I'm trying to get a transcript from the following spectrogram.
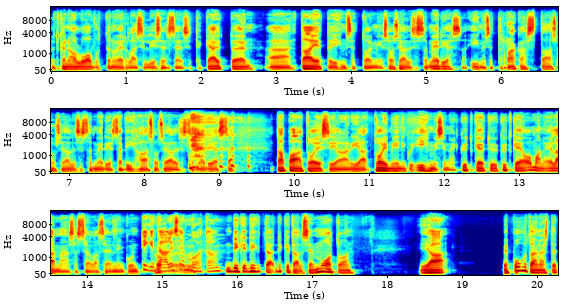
jotka ne on luovuttanut erilaisiin lisensseihin sitten käyttöön. Ää, tai että ihmiset toimii sosiaalisessa mediassa, ihmiset rakastaa sosiaalisessa mediassa, vihaa sosiaalisessa mediassa, tapaa toisiaan ja toimii niin kuin ihmisinä, kytkeytyy, kytkee oman elämänsä sellaiseen niin kuin, digitaaliseen pro, muotoon. Digi, digita, digitaaliseen muotoon. Ja me puhutaan näistä,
